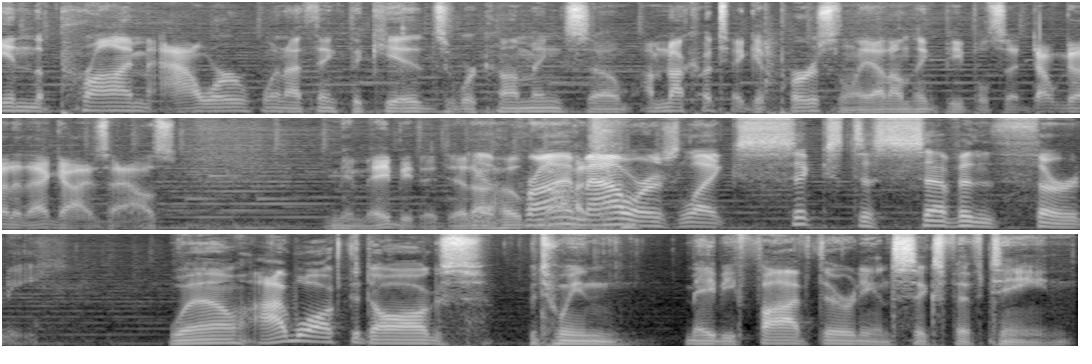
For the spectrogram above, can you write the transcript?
in the prime hour when I think the kids were coming, so I'm not going to take it personally. I don't think people said, "Don't go to that guy's house." I mean, maybe they did. I hope prime not. hour is like six to seven thirty. Well, I walk the dogs between maybe 5:30 and 6:15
